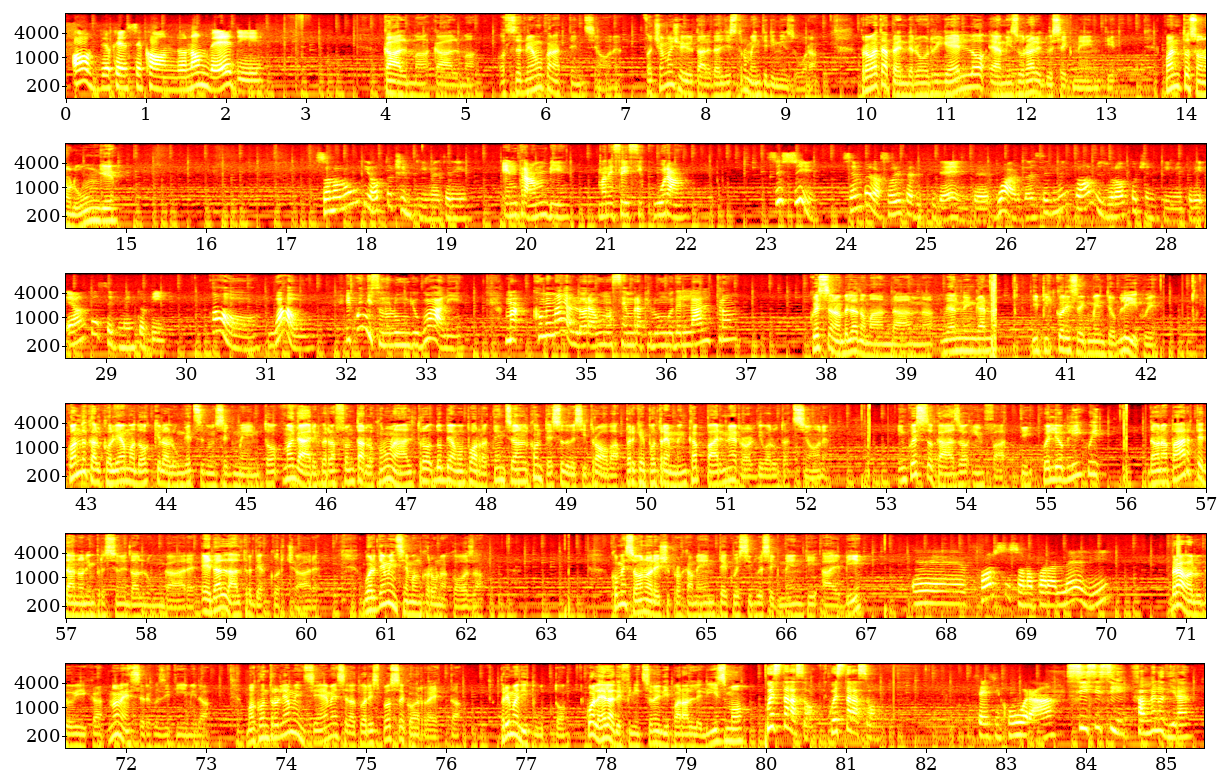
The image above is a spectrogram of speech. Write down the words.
Ovvio che è il secondo, non vedi? Calma, calma. Osserviamo con attenzione. Facciamoci aiutare dagli strumenti di misura. Provate a prendere un righello e a misurare i due segmenti. Quanto sono lunghi? Sono lunghi 8 cm. Entrambi? Ma ne sei sicura? Sì, sì, sempre la solita diffidente. Guarda, il segmento A misura 8 cm e anche il segmento B. Oh, wow! E quindi sono lunghi uguali? Ma come mai allora uno sembra più lungo dell'altro? Questa è una bella domanda, Anna. Vi hanno ingannato i piccoli segmenti obliqui. Quando calcoliamo ad occhio la lunghezza di un segmento, magari per raffrontarlo con un altro dobbiamo porre attenzione al contesto dove si trova, perché potremmo incappare in errori di valutazione. In questo caso, infatti, quelli obliqui da una parte danno l'impressione di allungare e dall'altra di accorciare. Guardiamo insieme ancora una cosa. Come sono reciprocamente questi due segmenti A e B? Eh, forse sono paralleli? Brava Ludovica, non essere così timida. Ma controlliamo insieme se la tua risposta è corretta. Prima di tutto, qual è la definizione di parallelismo? Questa la so, questa la so. Sei sicura? Sì, sì, sì, fammelo dire.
